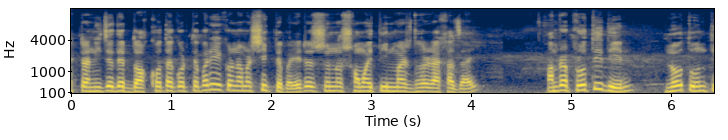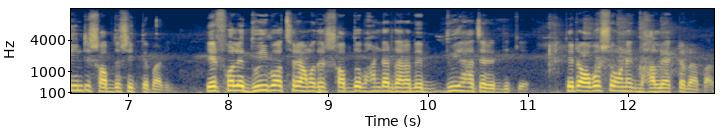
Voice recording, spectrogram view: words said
একটা নিজেদের দক্ষতা করতে পারি এই কারণে আমরা শিখতে পারি। এটার জন্য সময় তিন মাস ধরে রাখা যায়। আমরা প্রতিদিন নতুন তিনটি শব্দ শিখতে পারি। এর ফলে দুই বছরে আমাদের শব্দ ভাণ্ডার দাঁড়াবে দুই হাজারের দিকে। তো এটা অবশ্যই অনেক ভালো একটা ব্যাপার।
